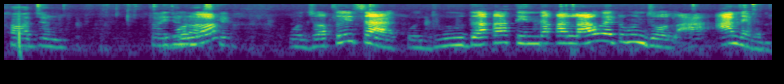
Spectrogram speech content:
খাওয়ার জন্য। তো এই জন্য? আজকে ও যতই চাক ওই দু টাকা তিন টাকা লাউ এটুকুন জল আর নেবে না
